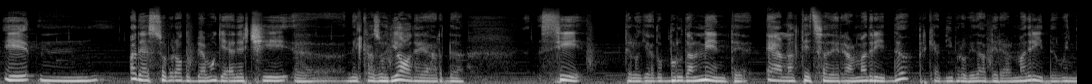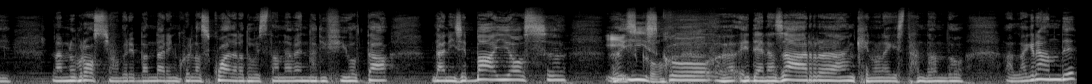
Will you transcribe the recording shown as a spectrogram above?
E mh, adesso però dobbiamo chiederci, eh, nel caso di Odegaard, se, te lo chiedo brutalmente, è all'altezza del Real Madrid, perché è di proprietà del Real Madrid, quindi l'anno prossimo dovrebbe andare in quella squadra dove stanno avendo difficoltà Dani Ceballos, eh, Isco. Isco eh, Eden Hazard, anche non è che sta andando alla grande,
